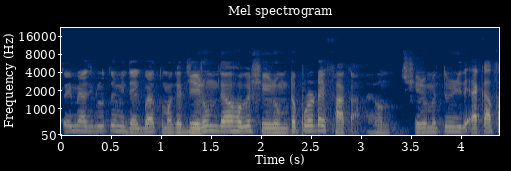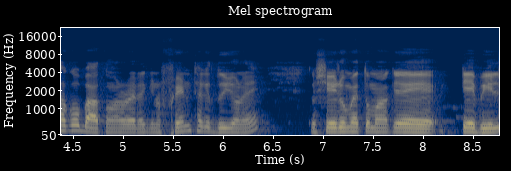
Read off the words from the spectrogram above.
তো এই ম্যাচগুলো তুমি দেখবা, তোমাকে যে রুম দেওয়া হবে সেই রুমটা পুরোটাই ফাঁকা। এখন সেই রুমে তুমি যদি একা থাকো বা তোমার একজন ফ্রেন্ড থাকে দুইজনে, তো সেই রুমে তোমাকে টেবিল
